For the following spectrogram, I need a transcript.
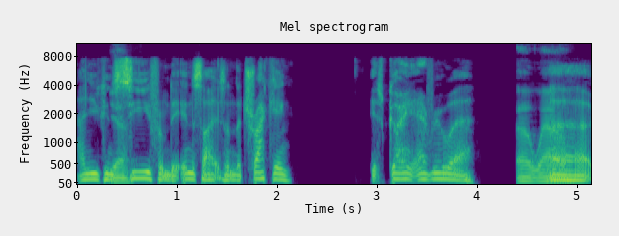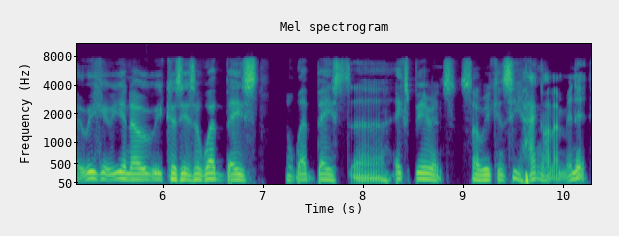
and you can Yeah. see from the insights and the tracking, it's going everywhere Oh, wow. uh, we can, you know because it's a web-based a web-based uh, experience so we can see hang on a minute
